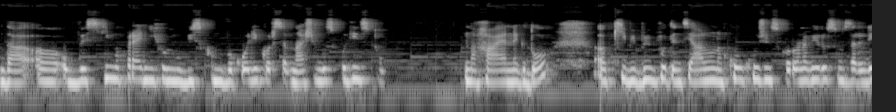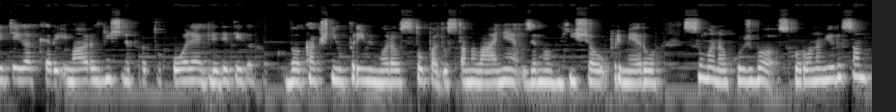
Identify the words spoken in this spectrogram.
da uh, obvestimo pred njihovim obiskom, vkolikor se v našem gospodinstvu nahaja nekdo, eh, ki bi bil potencialno lahko okužen s koronavirusom, zaradi tega, ker ima različne protokole, glede tega, v kakšni upremi mora vstopiti v stanovanje oziroma v hišo v primeru suma na okužbo s koronavirusom.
